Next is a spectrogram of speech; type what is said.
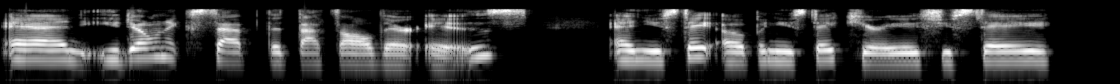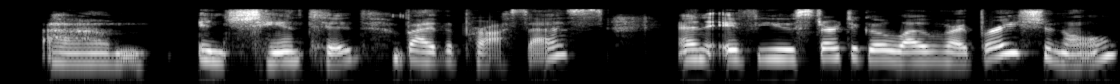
And you don't accept that that's all there is. And you stay open, you stay curious, you stay um, enchanted by the process. And if you start to go low vibrational,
